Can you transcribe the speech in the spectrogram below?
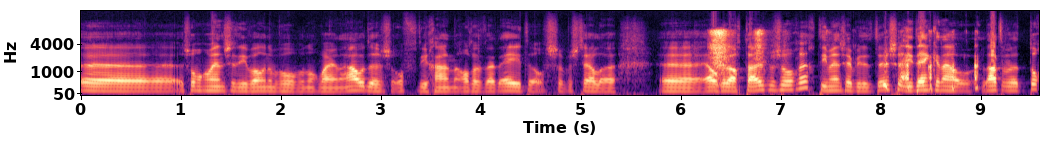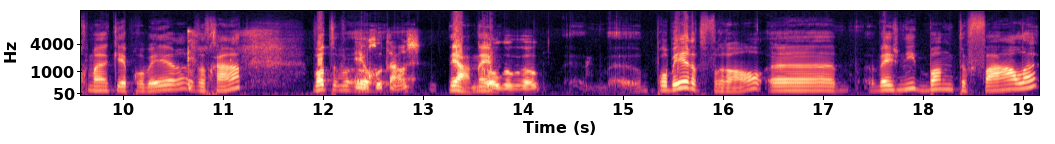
Eh, sommige mensen die wonen bijvoorbeeld nog bij hun ouders, of die gaan altijd uit eten, of ze bestellen eh, elke dag thuisbezorgd. Die mensen heb je ertussen. Die denken nou, laten we het toch maar een keer proberen of het gaat. Wat, Heel goed trouwens. Ja, nee, Go, go, go. eh, probeer het vooral. Eh, wees niet bang te falen.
